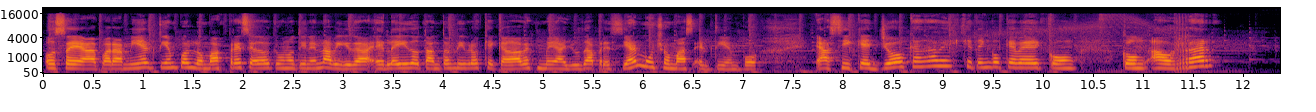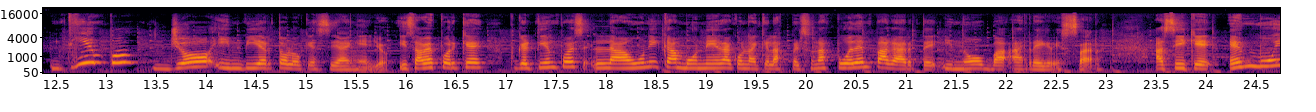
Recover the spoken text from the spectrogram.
O sea, para mí el tiempo es lo más preciado que uno tiene en la vida. He leído tantos libros que cada vez me ayuda a apreciar mucho más el tiempo. Así que yo cada vez que tengo que ver con, con ahorrar tiempo, yo invierto lo que sea en ello. ¿Y sabes por qué? Porque el tiempo es la única moneda con la que las personas pueden pagarte y no va a regresar. Así que es muy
